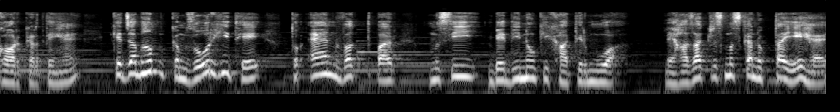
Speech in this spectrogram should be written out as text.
غور کرتے ہیں کہ جب ہم کمزور ہی تھے تو این وقت پر مسیح بے دینوں کی خاطر موا لہٰذا کرسمس کا نقطہ یہ ہے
